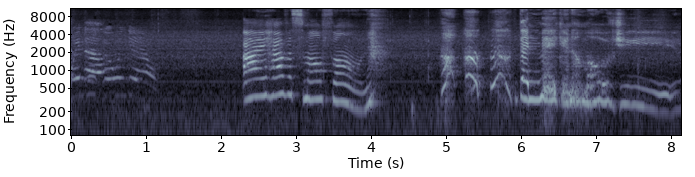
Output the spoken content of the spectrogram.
Winter's going down. I have a small phone. then make an emoji.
